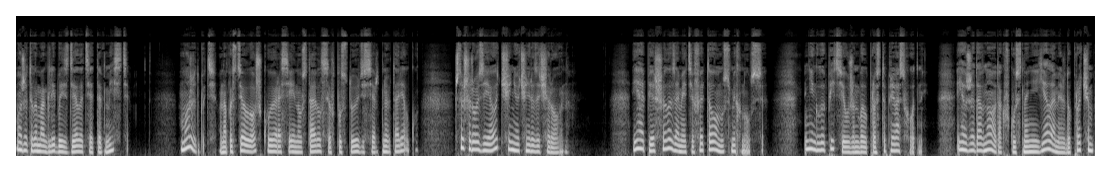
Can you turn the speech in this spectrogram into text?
Может, вы могли бы сделать это вместе?» «Может быть». Он опустил ложку и рассеянно уставился в пустую десертную тарелку. «Что ж, Рози, я очень-очень разочарован». Я опешила, заметив это, он усмехнулся. «Не глупите, ужин был просто превосходный. Я уже давно так вкусно не ела, между прочим,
